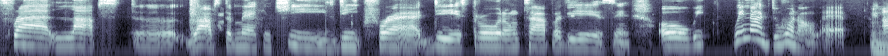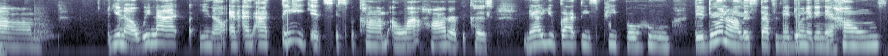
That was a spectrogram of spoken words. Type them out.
fried lobster, lobster mac and cheese, deep fried this, throw it on top of this, and oh, we we're not doing all that. Um, you know, we're not, you know, and, and I think it's it's become a lot harder because now you've got these people who they're doing all this stuff and they're doing it in their homes.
